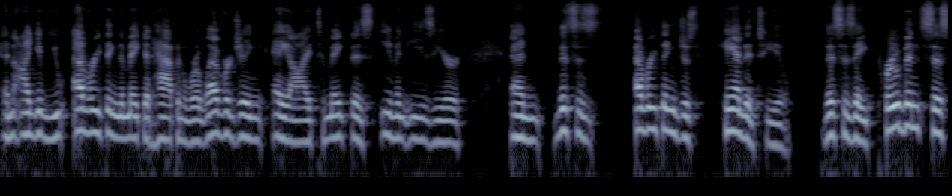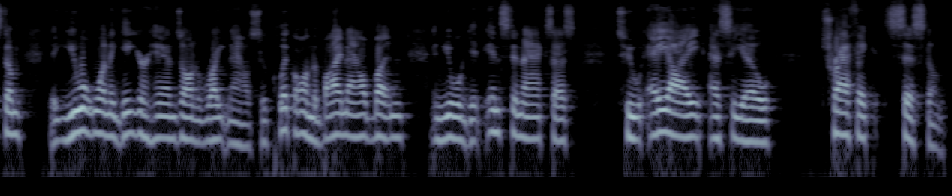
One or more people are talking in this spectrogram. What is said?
And I give you everything to make it happen. We're leveraging AI to make this even easier. And this is everything just handed to you. This is a proven system that you will want to get your hands on right now. So click on the buy now button and you will get instant access to AI SEO traffic system.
